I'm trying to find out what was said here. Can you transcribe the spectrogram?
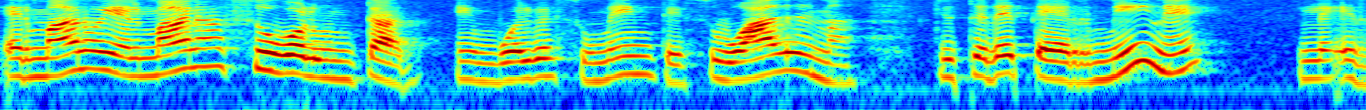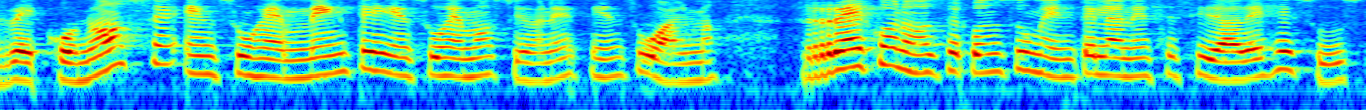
hermano y hermana, su voluntad, envuelve su mente, su alma, que usted determine, le reconoce en su mente y en sus emociones y en su alma reconoce con su mente la necesidad de Jesús,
